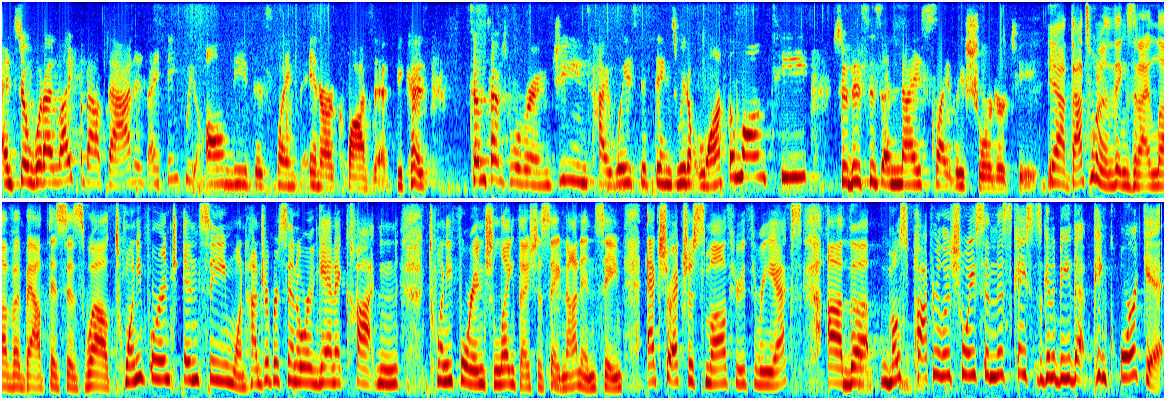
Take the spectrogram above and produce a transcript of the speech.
And so what I like about that is I think we all need this length in our closet because Sometimes we're wearing jeans, high-waisted things. We don't want the long tee, so this is a nice, slightly shorter tee. Yeah, that's one of the things that I love about this as well. 24-inch inseam, 100% organic cotton, 24-inch length, I should say, not inseam. Extra, extra small through 3X. Uh, the most popular choice in this case is gonna be that pink orchid.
